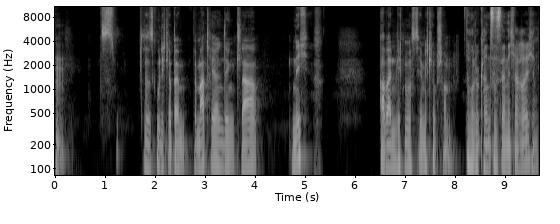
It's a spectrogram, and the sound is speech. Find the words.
Hm. Das, das ist gut. Ich glaube, beim, beim materiellen Ding klar nicht. Aber Entwicklungssystem, ich glaube schon. Aber du kannst es ja nicht erreichen.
